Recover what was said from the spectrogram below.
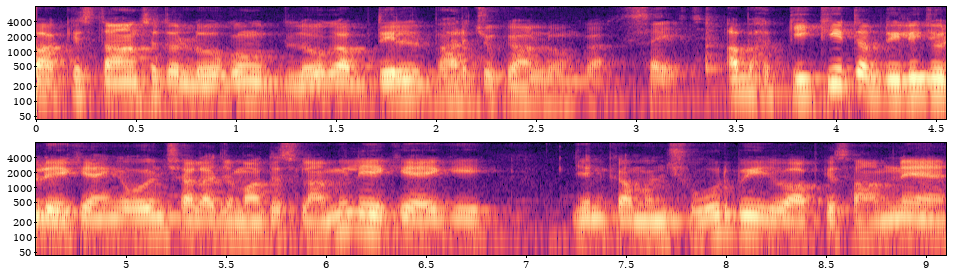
पाकिस्तान से तो लोगों लोग अब दिल भर चुके हैं उन लोगों का। सही अब हकीकी तब्दीली जो लेके आएँगे वो इंशाल्लाह जमात इस्लामी लेके आएगी जिनका मंशूर भी जो आपके सामने है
